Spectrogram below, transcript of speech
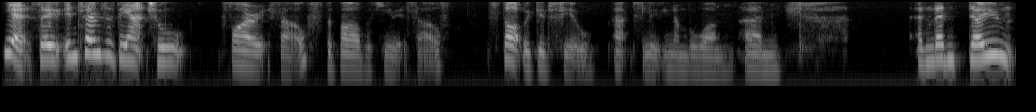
Yeah, so in terms of the actual fire itself, the barbecue itself, start with good fuel, absolutely number one. Um, and then don't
